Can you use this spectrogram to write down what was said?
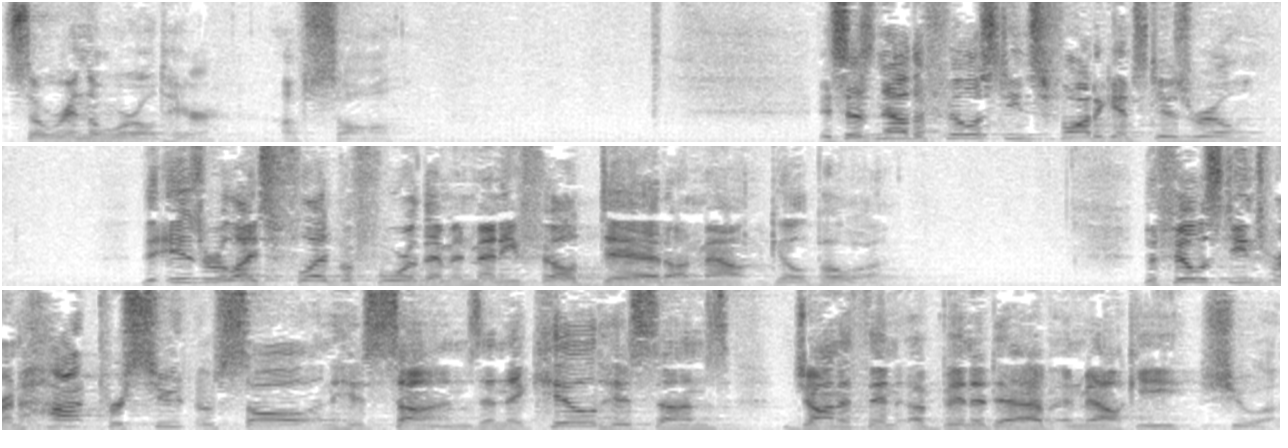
So we're in the world here of Saul. It says, Now the Philistines fought against Israel. The Israelites fled before them, and many fell dead on Mount Gilboa. The Philistines were in hot pursuit of Saul and his sons, and they killed his sons Jonathan, Abinadab, and Malchi Shua.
